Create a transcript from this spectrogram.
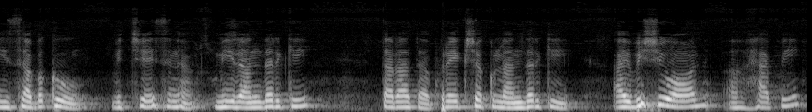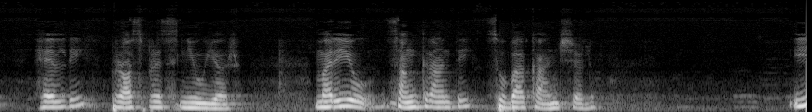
ఈ సభకు విచ్చేసిన మీరందరికీ తర్వాత ప్రేక్షకులందరికీ I wish you all happy healthy prosperous new year మరియు సంక్రాంతి శుభాకాంక్షలు. ఈ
